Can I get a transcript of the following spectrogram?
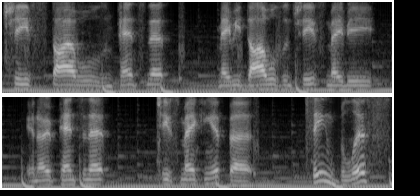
Chiefs, Direwolves, and Pentanet, maybe Direwolves and Chiefs, maybe, you know, Pentanet, Chiefs making it, but seeing Bliss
